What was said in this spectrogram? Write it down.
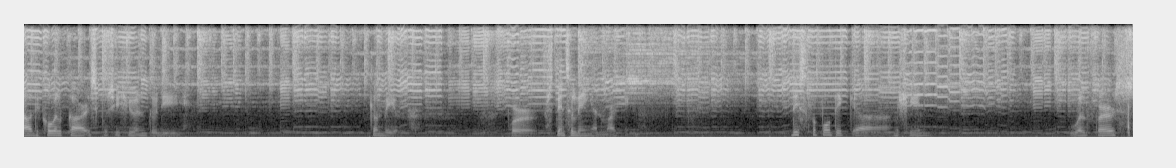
Now the coil car is positioned to the conveyor for stenciling and marking. This robotic uh, machine will first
